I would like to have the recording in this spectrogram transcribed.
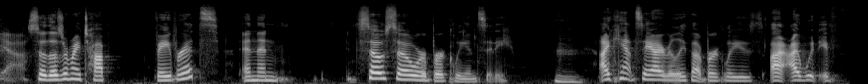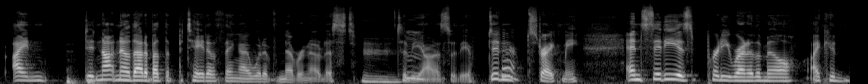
Yeah. So those are my top favorites. And then so so or Berkeley and City. Hmm. I can't say I really thought Berkeley's I, I would if I did not know that about the potato thing, I would have never noticed, hmm. to be hmm. honest with you. Didn't Fair. strike me. And City is pretty run of the mill. I could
